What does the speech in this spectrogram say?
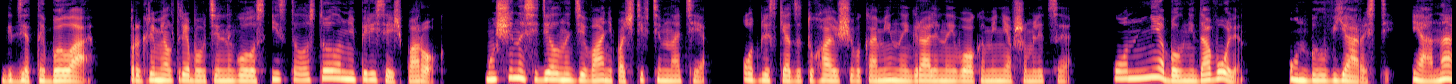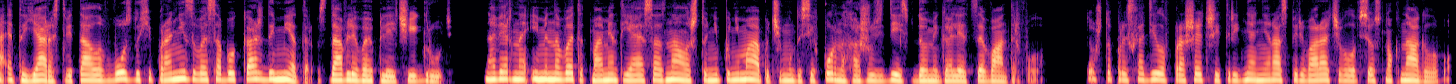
«Где ты была?» — прогремел требовательный голос Истола, стоило мне пересечь порог. Мужчина сидел на диване почти в темноте. Отблески от затухающего камина играли на его окаменевшем лице. Он не был недоволен. Он был в ярости, и она, эта ярость, витала в воздухе, пронизывая собой каждый метр, сдавливая плечи и грудь. Наверное, именно в этот момент я и осознала, что не понимаю, почему до сих пор нахожусь здесь, в доме Галеция Вантерфула. То, что происходило в прошедшие три дня, не раз переворачивало все с ног на голову.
